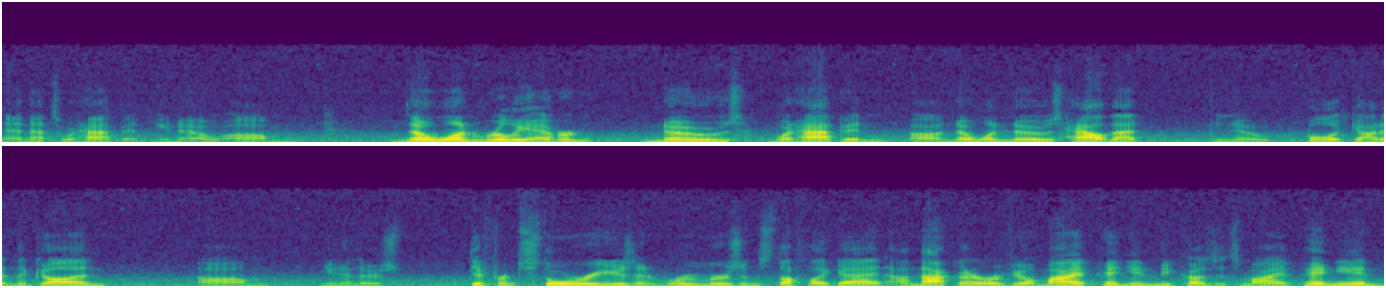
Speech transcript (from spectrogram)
and that's what happened. You know, um, no one really ever knows what happened. Uh, no one knows how that you know bullet got in the gun. Um, you know, there's different stories and rumors and stuff like that. I'm not going to reveal my opinion because it's my opinion,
